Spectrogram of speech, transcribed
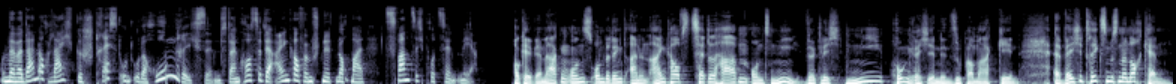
Und wenn wir dann noch leicht gestresst und oder hungrig sind, dann kostet der Einkauf im Schnitt nochmal 20 Prozent mehr. Okay, wir merken uns unbedingt einen Einkaufszettel haben und nie, wirklich nie hungrig in den Supermarkt gehen. Äh, welche Tricks müssen wir noch kennen?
